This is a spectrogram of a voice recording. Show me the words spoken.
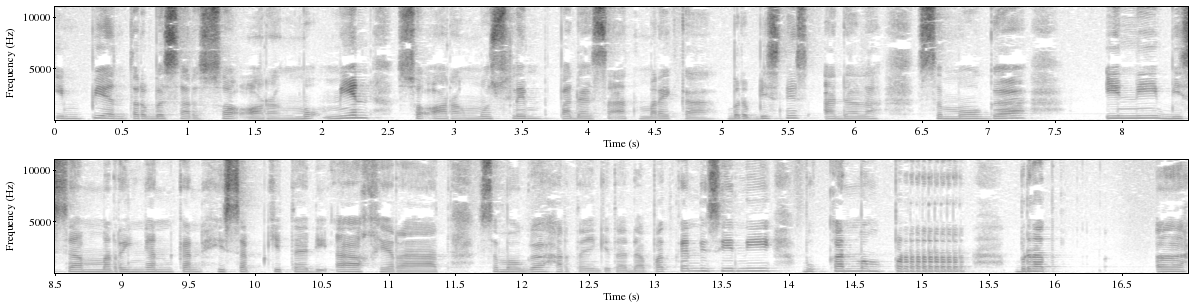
impian terbesar seorang mukmin, seorang muslim pada saat mereka berbisnis adalah semoga ini bisa meringankan hisap kita di akhirat. Semoga harta yang kita dapatkan di sini bukan memperberat uh,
